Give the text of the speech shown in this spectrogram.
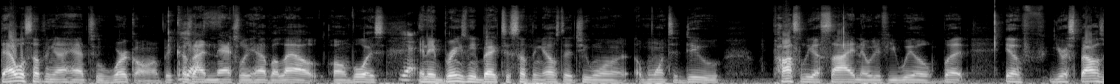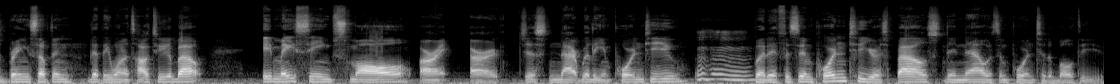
that was something I had to work on because yes. I naturally have a loud um, voice. Yes. And it brings me back to something else that you want want to do, possibly a side note, if you will. But if your spouse brings something that they want to talk to you about, it may seem small or are just not really important to you. Mm-hmm. But if it's important to your spouse, then now it's important to the both of you.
